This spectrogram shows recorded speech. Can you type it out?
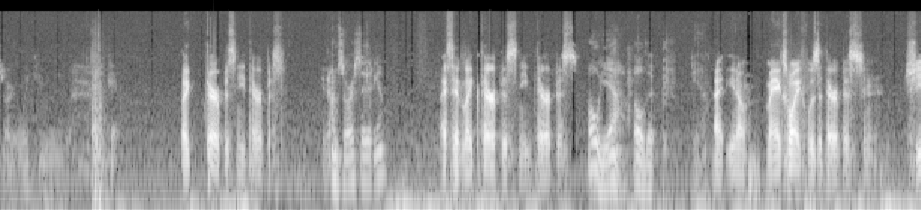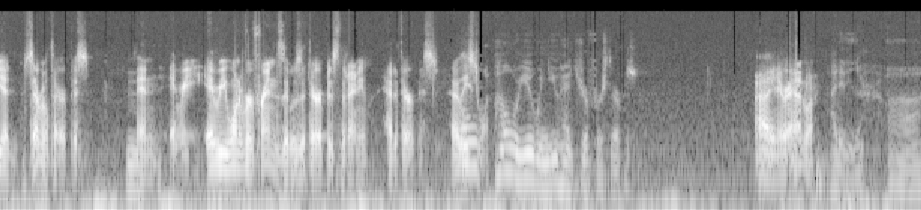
Sorry to wake you. Okay. Like therapists need therapists. I'm sorry. Say that again. I said like therapists need therapists. Oh yeah. Oh that. I, you know, my ex-wife was a therapist, and she had several therapists. Hmm. And every every one of her friends that was a therapist that I knew, had a therapist, at least How- one. How old were you when you had your first therapist? I never had one. I didn't either. Uh,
